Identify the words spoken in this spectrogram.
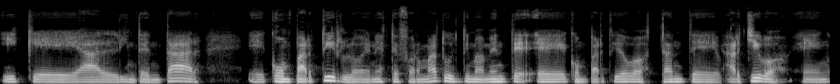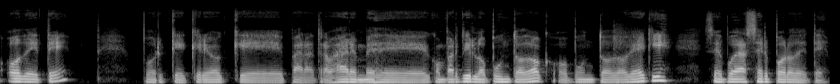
y que al intentar eh, compartirlo en este formato, últimamente he compartido bastante archivos en ODT, porque creo que para trabajar en vez de compartirlo .doc o .docx se puede hacer por ODT.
